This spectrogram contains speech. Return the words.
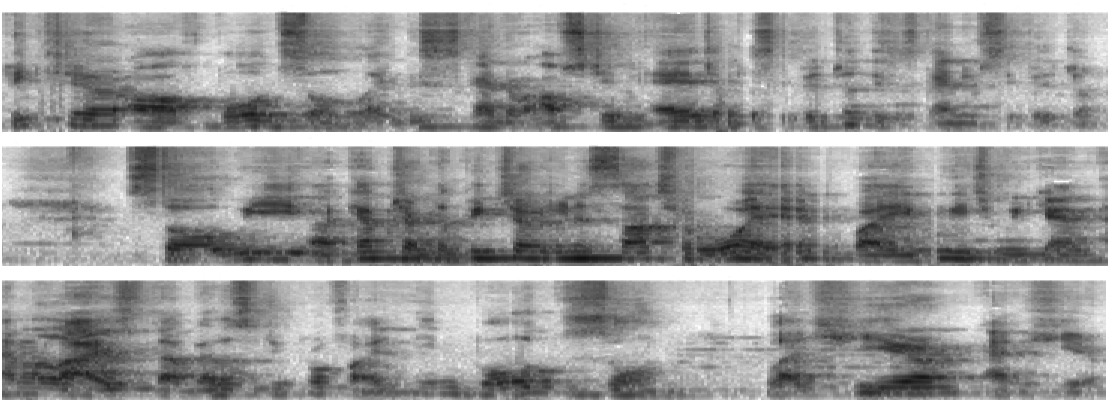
picture of both zone. Like this is kind of upstream edge of the seepage zone. This is kind of seepage zone. So we uh, captured the picture in such a way by which we can analyze the velocity profile in both zone, like here and here.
